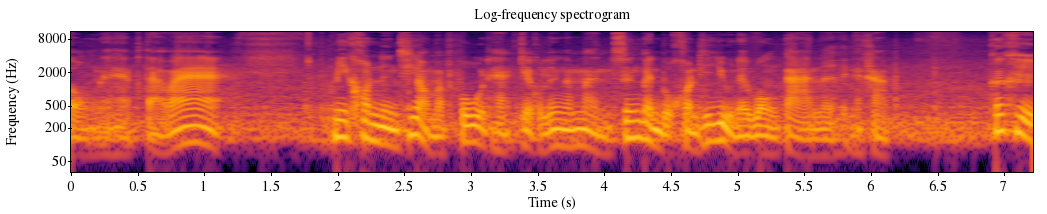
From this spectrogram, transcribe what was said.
ลงนะครับแต่ว่ามีคนหนึ่งที่ออกมาพูดฮะเกี่ยวกับเรื่องน้ำมัน ซึ่งเป็นบุคคลที่อยู่ในวงการเลยนะครับ ก็คือ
